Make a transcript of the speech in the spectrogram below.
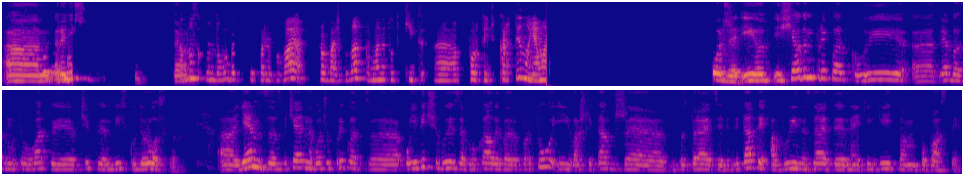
А, раніше. Так. Одну секунду, вибачте, перебуваю. Пробач, будь ласка, в мене тут кіт е, портить картину. Я маю Отже, і, і ще один приклад, коли е, треба замотивувати вчити англійську дорослих. Е, я їм зазвичай наводжу приклад. е, уявіть, що ви заблукали в аеропорту, і ваш літак вже збирається відлітати, а ви не знаєте, на який гейт вам попасти.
